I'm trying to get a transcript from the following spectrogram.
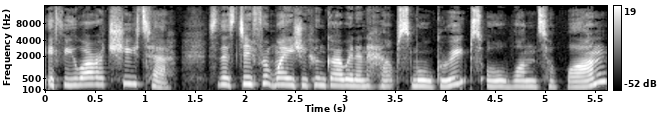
If you are a tutor, so there's different ways you can go in and help small groups or one to one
